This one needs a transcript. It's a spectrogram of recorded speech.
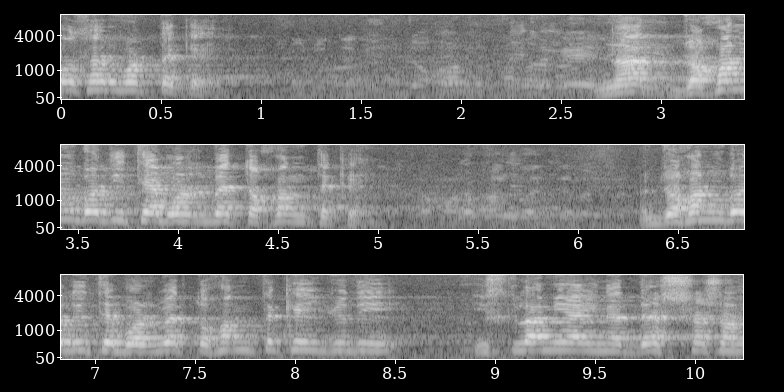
বছর পর থেকে? না, যখন গদিতে বসবে তখন থেকে। যখন গদিতে বসবে তখন থেকেই যদি ইসলামী আইনের দেশ শাসন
